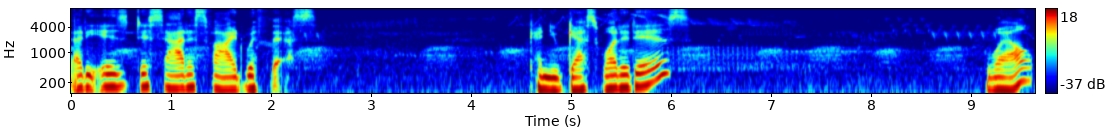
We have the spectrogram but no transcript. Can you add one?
that he is dissatisfied with this. Can you guess what it is? Well,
